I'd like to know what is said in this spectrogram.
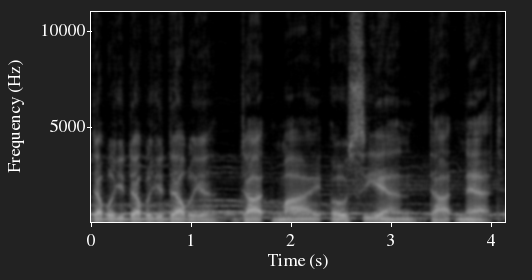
www.myocn.net.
